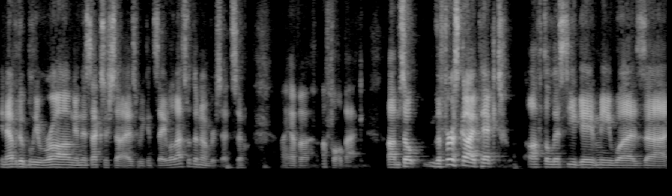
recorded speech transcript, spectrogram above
inevitably wrong in this exercise, we can say, well, that's what the number said. So I have a, a fallback. Um, so the first guy I picked off the list you gave me was uh,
